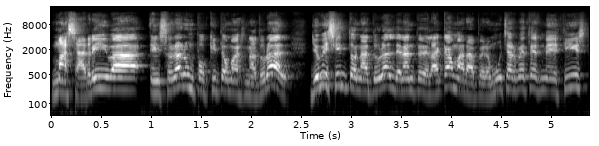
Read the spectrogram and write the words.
más arriba, en sonar un poquito más natural. Yo me siento natural delante de la cámara, pero muchas veces me decís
